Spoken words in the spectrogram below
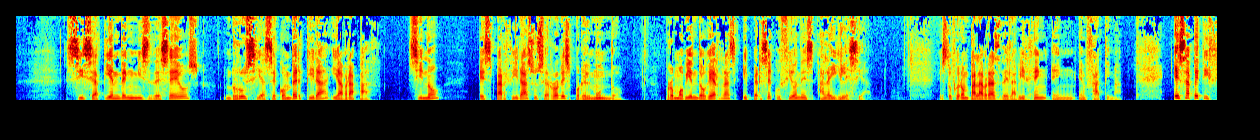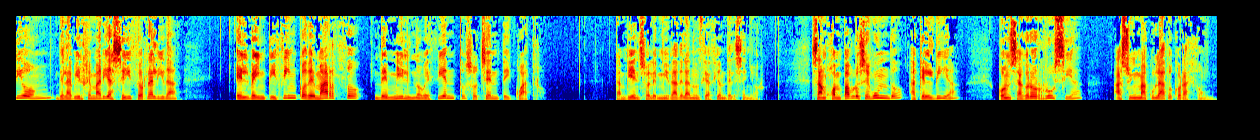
Si se atienden mis deseos, Rusia se convertirá y habrá paz. Si no, esparcirá sus errores por el mundo, promoviendo guerras y persecuciones a la Iglesia. Esto fueron palabras de la Virgen en, en Fátima. Esa petición de la Virgen María se hizo realidad el 25 de marzo de 1984 también solemnidad de la Anunciación del Señor. San Juan Pablo II, aquel día, consagró Rusia a su inmaculado corazón.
